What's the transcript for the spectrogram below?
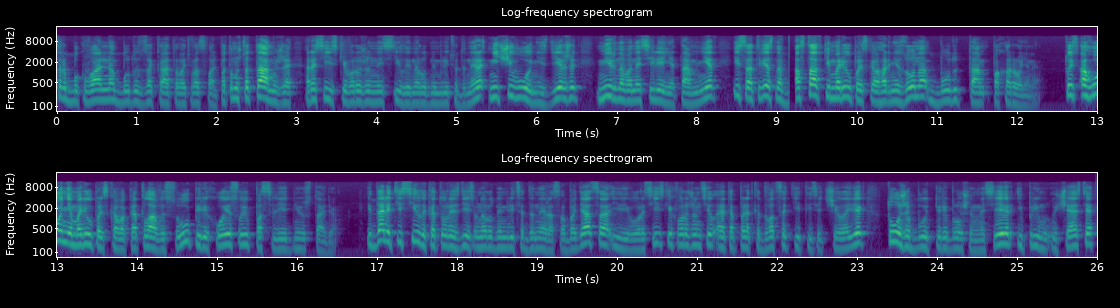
завтра-послезавтра буквально будут закатывать в асфальт. Потому что там уже российские вооруженные силы и народную милицию ДНР ничего не сдержит, мирного населения там нет. И, соответственно, остатки Мариупольского гарнизона будут там похоронены. То есть огонь Мариупольского котла ВСУ переходит в свою последнюю стадию. И далее те силы, которые здесь у народной милиции ДНР освободятся, и у российских вооруженных сил, это порядка 20 тысяч человек, тоже будут переброшены на север и примут участие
